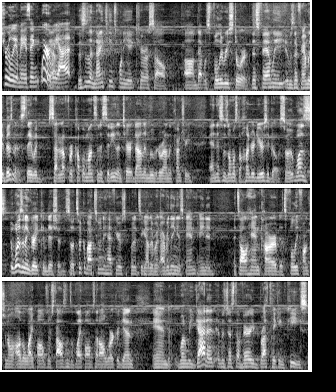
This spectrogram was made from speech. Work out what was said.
truly amazing. Where are we at? This is a 1928 carousel um, that was fully restored. This family, it was their family business. They would set it up for a couple months in a city, then tear it down and move it around the country. And this was almost 100 years ago, so it was it wasn't in great condition. So it took about two and a half years to put it together, but everything is hand painted. It's all hand carved. It's fully functional. All the light bulbs, there's thousands of light bulbs that all work again. And when we got it, it was just a very breathtaking piece.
